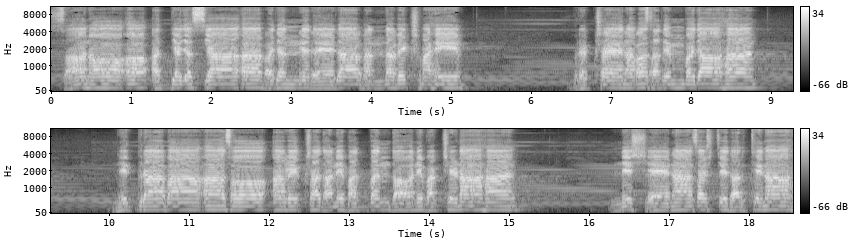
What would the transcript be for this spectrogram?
सा नो अद्य यस्या भजन्यतेजामन्नविक्ष्महे वृक्षेण वसतिम् वजाः निग्रामासो अवीक्षत निपद्वन्तो निपक्षिणाः निश्चेनासश्चिदर्थिनाः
